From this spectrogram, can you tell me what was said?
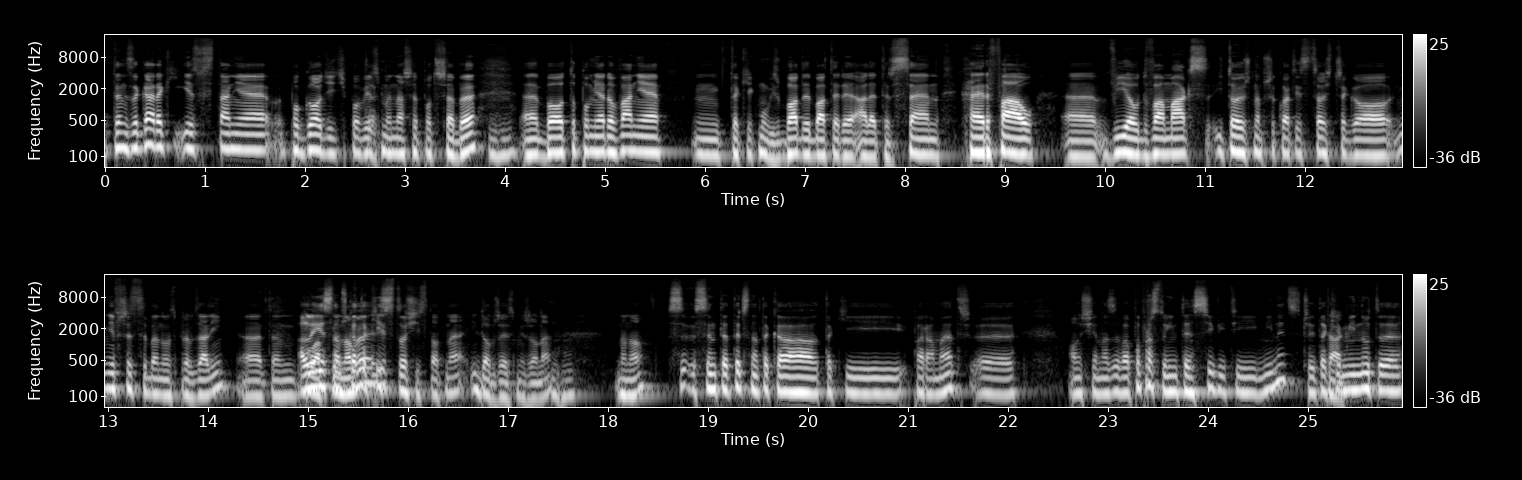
ten zegarek jest w stanie pogodzić, powiedzmy, nasze potrzeby. mhm. E, bo to pomiarowanie, mm, tak jak mówisz, body battery, ale też sen, HRV, e, VO2 Max i to już na przykład jest coś, czego nie wszyscy będą sprawdzali. E, Ten Ale jest na przykład taki- jest dość istotne i dobrze jest mierzone. Mhm. No, no. Sy- syntetyczna taka, taki parametr, on się nazywa po prostu intensivity minutes, czyli takie Tak. minuty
